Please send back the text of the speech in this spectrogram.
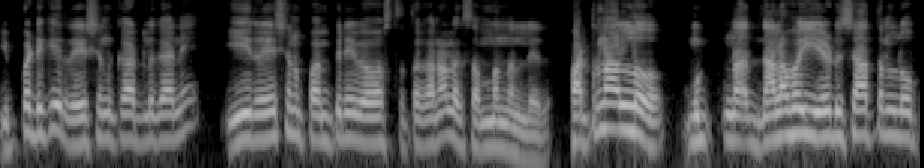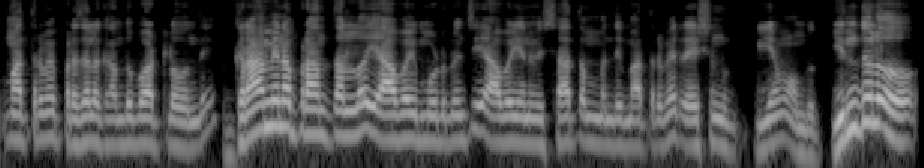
ఇప్పటికీ రేషన్ కార్డులు కానీ ఈ రేషన్ పంపిణీ వ్యవస్థతో కానీ వాళ్ళకి సంబంధం లేదు. పట్టణాల్లో న- నలభై ఏడు శాతం లోపు మాత్రమే ప్రజలకు అందుబాటులో ఉంది. గ్రామీణ ప్రాంతాల్లో యాభై మూడు నుంచి యాభై ఎనిమిది శాతం మంది మాత్రమే రేషన్ బియ్యం అందుతుంది. ఇందులో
